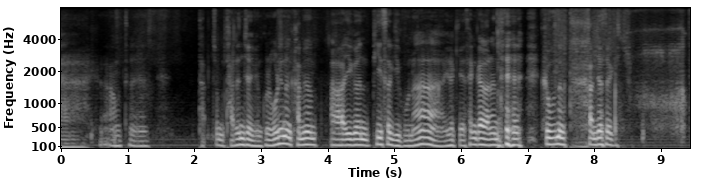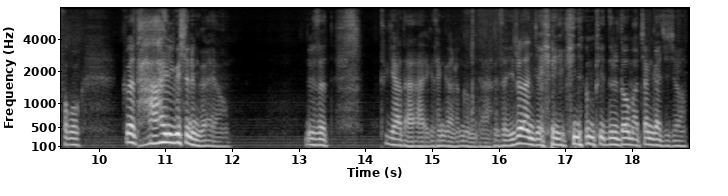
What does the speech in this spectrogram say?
야 아무튼 다, 좀 다른 점이 있구나. 우리는 가면 아 이건 비석이구나 이렇게 생각하는데 그분은 다 앉아서 이렇게 쭉 보고 그걸 다 읽으시는 거예요. 그래서 특이하다 이렇게 생각을 한 겁니다. 그래서 이러한 이제 이 기념비들도 마찬가지죠.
